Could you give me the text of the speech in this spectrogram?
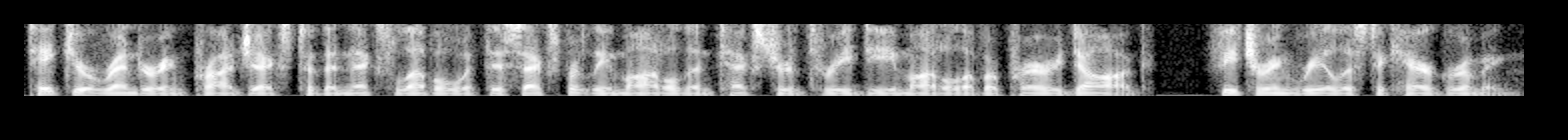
Take your rendering projects to the next level with this expertly modeled and textured 3D model of a prairie dog, featuring realistic hair grooming.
